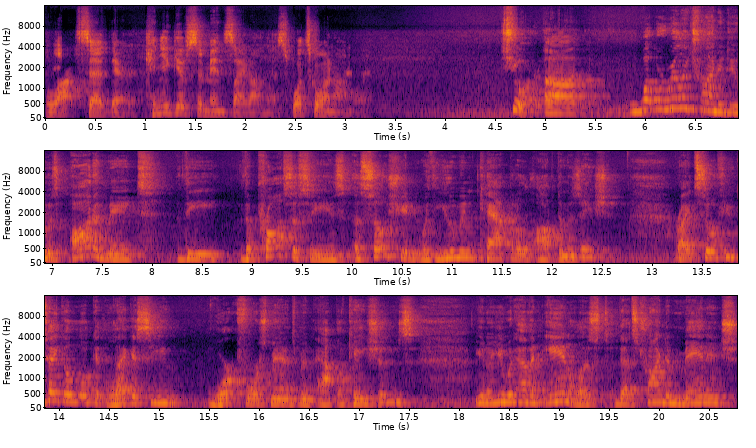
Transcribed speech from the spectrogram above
a lot said there. Can you give some insight on this? What's going on here? Sure. Uh, what we're really trying to do is automate the, the processes associated with human capital optimization, right? So if you take a look at legacy workforce management applications, you know, you would have an analyst that's trying to manage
